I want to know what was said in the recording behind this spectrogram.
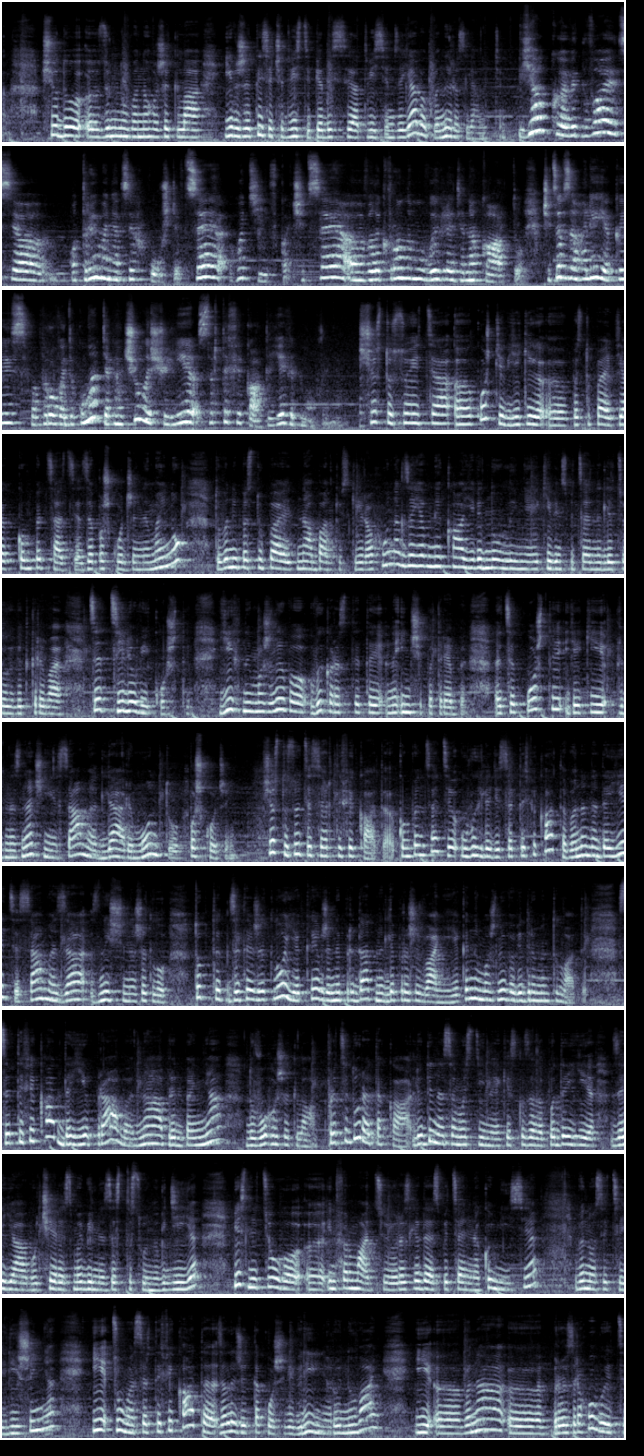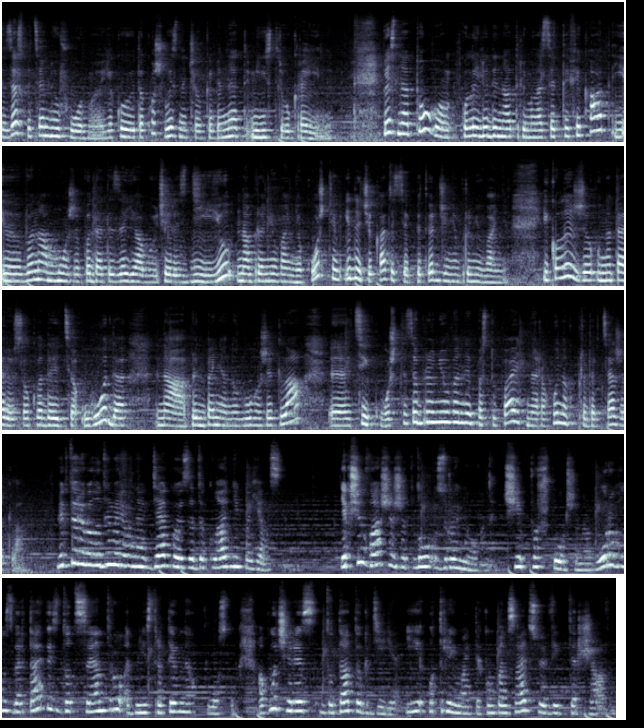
щодо е, зруйнованого житла, і вже 1258 заявок вони розглянуті. Як відбувається отримання цих коштів? Це готівка, чи це е, в електронному вигляді на карту, чи це взагалі якийсь паперовий документ, як ми чули, що є сертифікати, є відновлення? Що стосується е, коштів, які е, поступають як компенсація за пошкоджене майно, то вони поступають на банківський рахунок заявника і відновлення, які він спеціально для цього відкриває. Це цільові кошти. Їх неможливо використати на інші потреби. Це кошти, які предназначені саме для ремонту пошкоджень. Що стосується сертифіката, компенсація у вигляді сертифіката вона надається саме за знищене житло, тобто за те житло, яке вже не придатне для проживання, яке неможливо відремонтувати. Сертифікат дає право на придбання нового житла. Процедура така: людина самостійно, як я сказала, подає заяву через мобільний застосунок Дія. Після цього е, інформацію розглядає спеціальна комісія, виноситься рішення, і сума сертифікату сертифіката залежить також від рівня руйнувань, і е, вона е, розраховується за спеціальною формою, якою також визначив Кабінет міністрів України. Після того, коли людина отримала сертифікат, е, вона може подати заяву через дію на бронювання коштів і дочекатися підтвердження бронювання. І коли вже у нотаріуса укладається угода на придбання нового житла, е, ці кошти заброньовані поступають на рахунок продавця житла. Вікторія Володимирівна, дякую за докладні пояснення. Якщо ваше житло зруйноване чи пошкоджено ворогом, звертайтесь до центру адміністративних послуг або через додаток Дія і отримайте компенсацію від держави.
